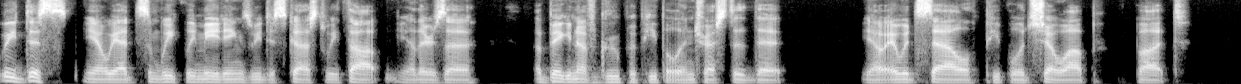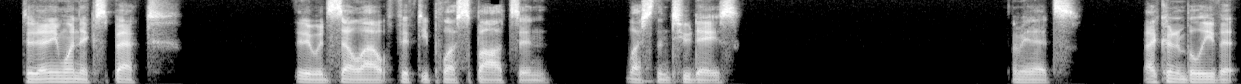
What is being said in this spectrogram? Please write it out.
we just you know we had some weekly meetings we discussed we thought you know there's a a big enough group of people interested that you know it would sell people would show up but did anyone expect that it would sell out 50 plus spots in less than two days i mean it's i couldn't believe it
